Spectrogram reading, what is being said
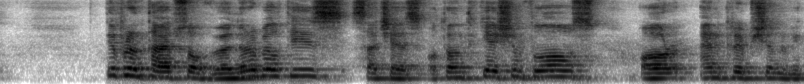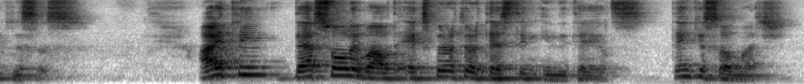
different types of vulnerabilities such as authentication flows or encryption weaknesses. I think that's all about exploratory testing in details. Thank you so much.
